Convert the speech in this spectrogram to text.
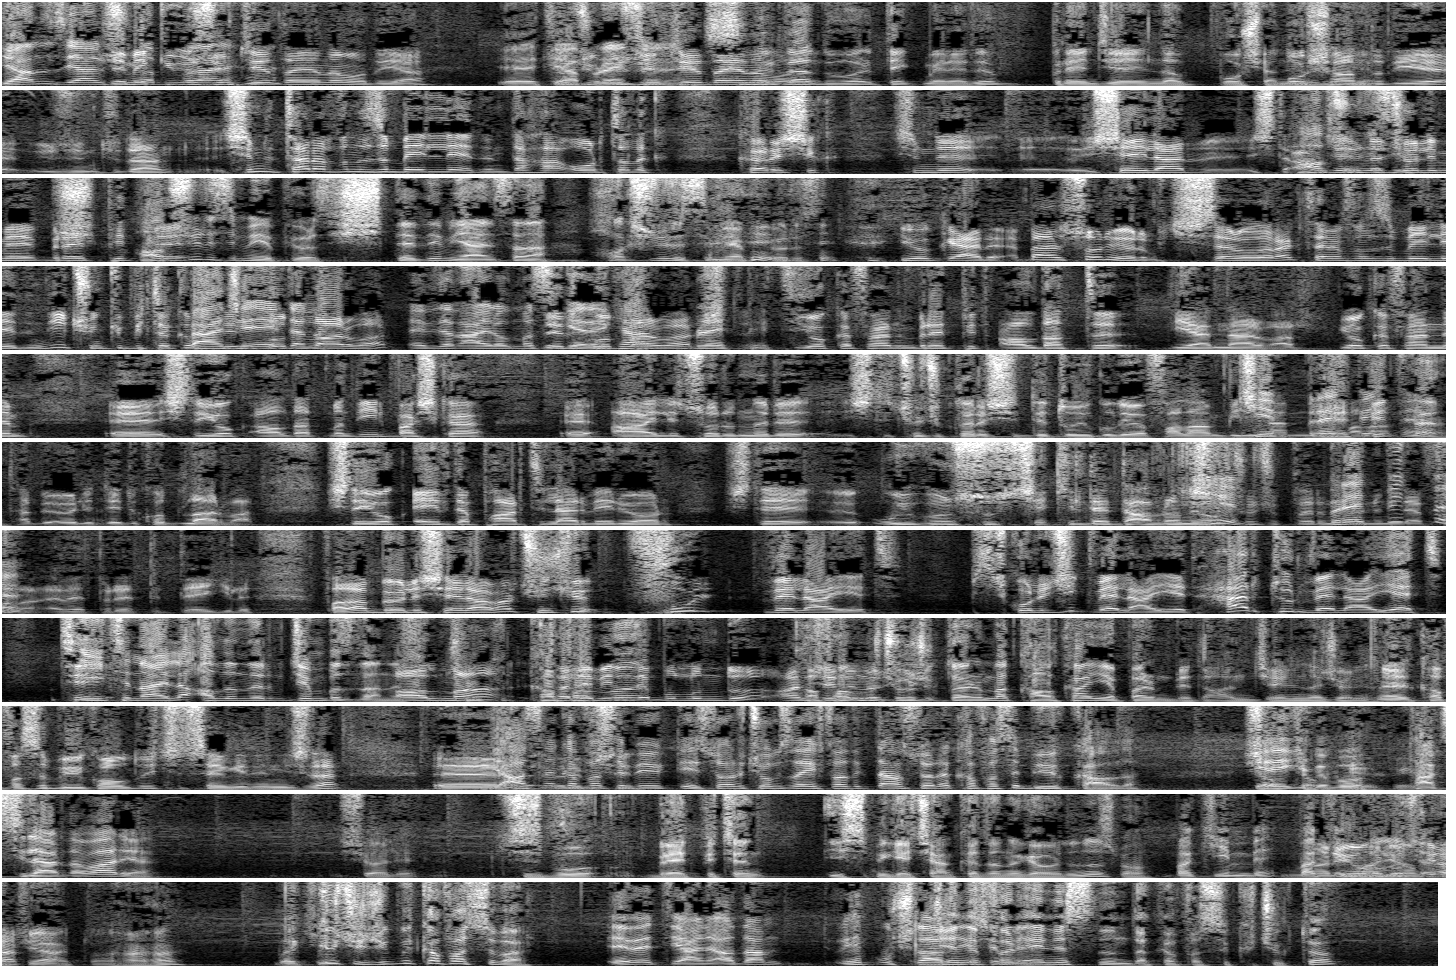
Yalnız yani Demek şurada ki Bra- üzüntüye dayanamadı ya. Evet ya Çocuk Brent üzüntüye dayanamadı. Sinirden duvarı tekmeledi. Brangelina boşanıyor Boşandı diye. diye üzüntüden. Şimdi tarafınızı belli edin. Daha ortalık karışık. Şimdi e, şeyler e, işte Halk Angelina jürisi- Jolie mi Brad Pitt Halk mi? jürisi mi yapıyoruz? Şşş dedim yani sana halk jürisi mi yapıyoruz? Yok yani ben soruyorum kişisel olarak tarafınızı belli edin diye. Çünkü bir takım Bence dedikodular evden, var. evden ayrılması Dedikodular gereken var. Brad İşte Pitt. yok efendim Brad Pitt aldattı diyenler var. Yok efendim e, işte yok aldatma değil başka e, aile sorunları işte çocuklara şiddet uyguluyor falan bilmem Kim? ne Brad falan. Mi? filan. Tabii öyle dedikodular var. İşte yok evde partiler veriyor. işte e, uygunsuz şekilde davranıyor Kim? çocukların Brad önünde Pitt mi? falan. Evet Brad Pitt'le ilgili falan böyle şeyler var. Çünkü full velayet, psikolojik velayet, her tür velayet İtinayla alınır cımbızlanır. alma Çünkü kafamı- talebinde bulundu Angelina Kafamı Jolie. çocuklarıma kalkan yaparım dedi Angelina Jolie. Evet kafası büyük olduğu için sevgili dinleyiciler. Ee, ya aslında kafası şey- büyük değil. Sonra çok zayıfladıktan sonra kafası büyük kaldı. Şey Yok, gibi yok, bu büyük, büyük. taksilerde var ya. Şöyle Siz bu Brad Pitt'in ismi geçen kadını gördünüz mü? bakayım bir. Bakayım. Marion hı. bakayım. Küçücük bir kafası var. Evet yani adam hep uçlarda Jennifer yaşamıyor. Aniston'un da kafası küçüktü.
